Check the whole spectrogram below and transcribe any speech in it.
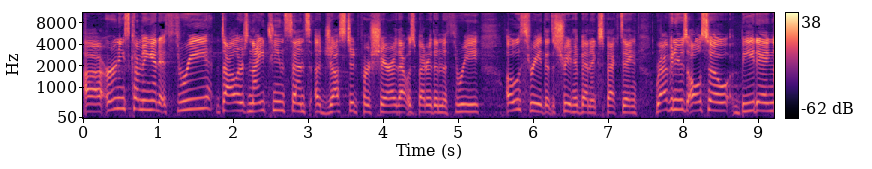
Uh, earnings coming in at $3.19 adjusted per share. That was better than the 303 that the street had been expecting. Revenues also beating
